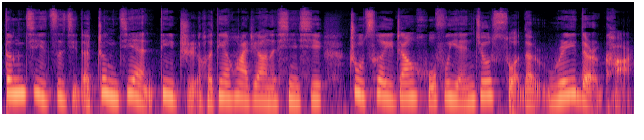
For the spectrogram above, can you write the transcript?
登记自己的证件、地址和电话这样的信息，注册一张胡佛研究所的 Reader 卡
